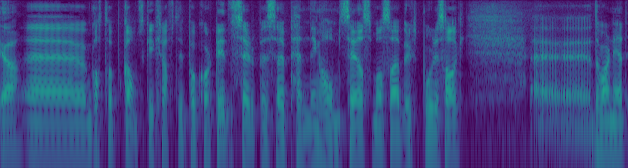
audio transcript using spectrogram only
ja. eh, Gått opp ganske kraftig på kort tid. Ser du på disse Pending Home Sales, som også er brukt boligsalg. Eh, det var ned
